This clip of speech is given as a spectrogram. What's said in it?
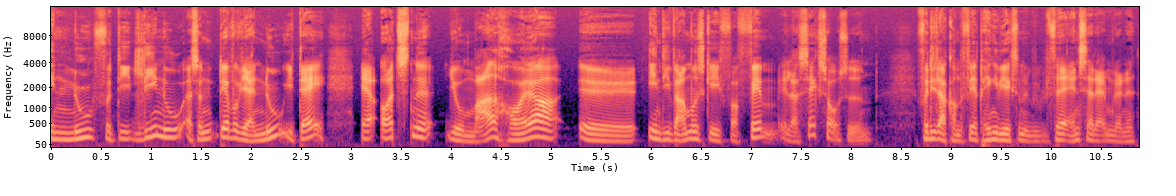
end nu, fordi lige nu, altså der hvor vi er nu i dag, er oddsene jo meget højere, øh, end de var måske for fem eller seks år siden. Fordi der er kommet flere penge i virksomheden, vi bliver flere ansatte af dem blandt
